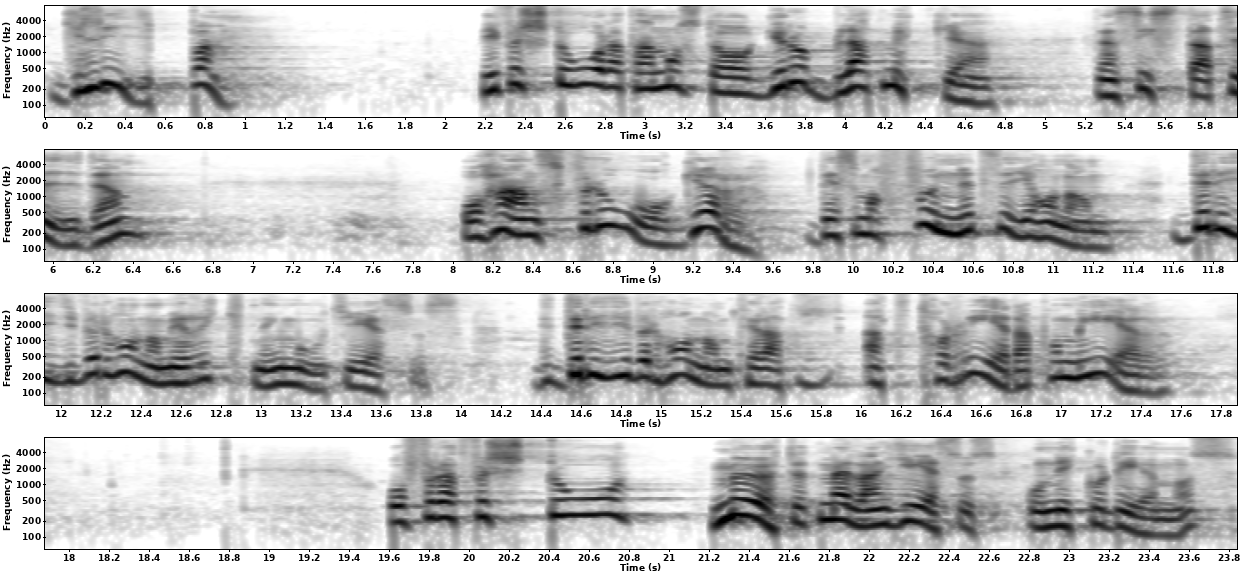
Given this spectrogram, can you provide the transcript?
glipa. Vi förstår att han måste ha grubblat mycket den sista tiden. Och hans frågor, det som har funnits i honom, driver honom i riktning mot Jesus. Det driver honom till att, att ta reda på mer. Och för att förstå mötet mellan Jesus och Nikodemus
